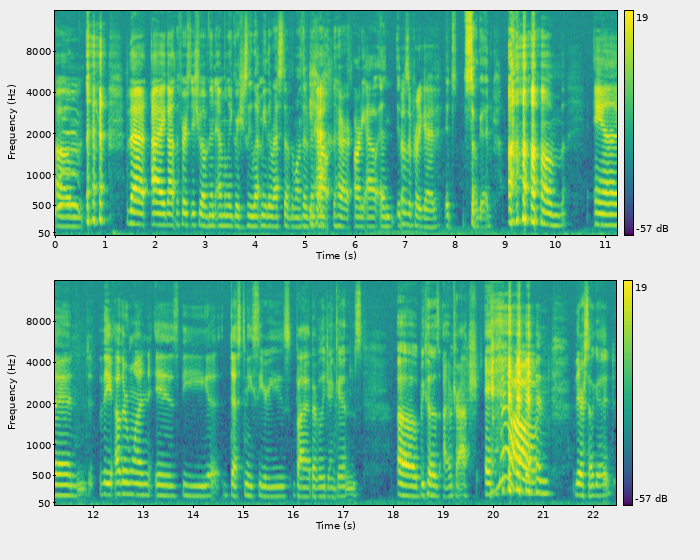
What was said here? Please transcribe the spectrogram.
Um, that I got the first issue of, and then Emily graciously lent me the rest of the ones that have been Yeah. out that are already out, and it, Those are pretty good. it's so good. Um, and the other one is the Destiny series by Beverly Jenkins. Uh, because I am trash, and they're so good.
